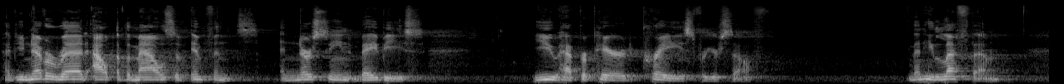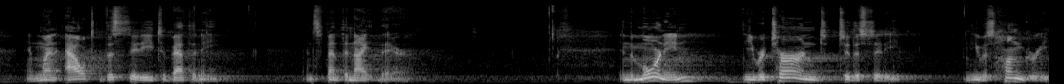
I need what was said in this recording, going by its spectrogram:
Have you never read out of the mouths of infants and nursing babies? You have prepared praise for yourself. And then he left them and went out of the city to Bethany and spent the night there. In the morning, he returned to the city. And he was hungry.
